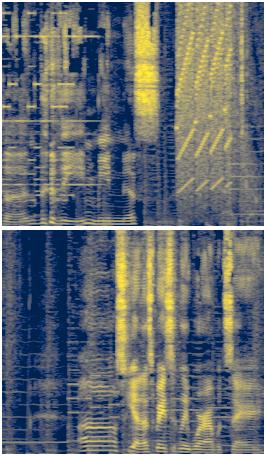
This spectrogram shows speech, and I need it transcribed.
the the meanness. Let's go. Uh, so yeah, that's basically where I would say.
